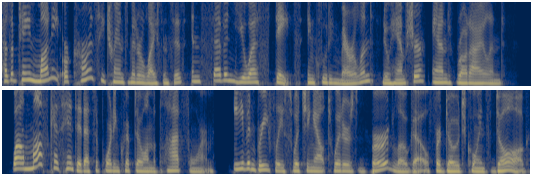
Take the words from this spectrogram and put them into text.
has obtained money or currency transmitter licenses in seven U.S. states, including Maryland, New Hampshire, and Rhode Island. While Musk has hinted at supporting crypto on the platform, even briefly switching out Twitter's bird logo for Dogecoin's dog,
